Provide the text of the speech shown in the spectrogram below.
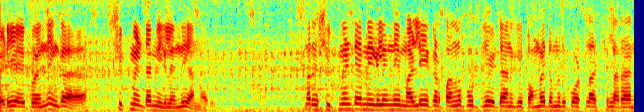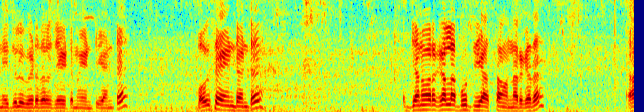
రెడీ అయిపోయింది ఇంకా షిప్మెంటే మిగిలింది అన్నారు. మరి షిప్మెంటే మిగిలింది మళ్ళీ ఇక్కడ పనులు పూర్తి చేయడానికి తొంభై తొమ్మిది కోట్ల చిల్లర నిధులు విడుదల చేయటం ఏంటి అంటే బహుశా ఏంటంటే జనవరి కల్లా పూర్తి చేస్తామన్నారు కదా. ఆ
